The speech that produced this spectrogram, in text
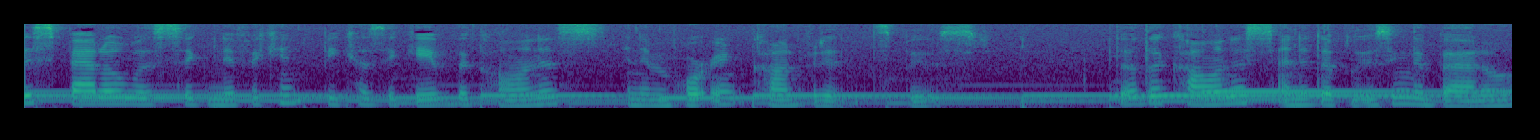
This battle was significant because it gave the colonists an important confidence boost. Though the colonists ended up losing the battle,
